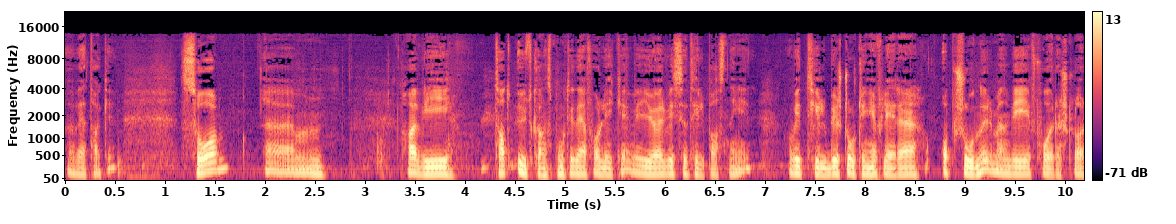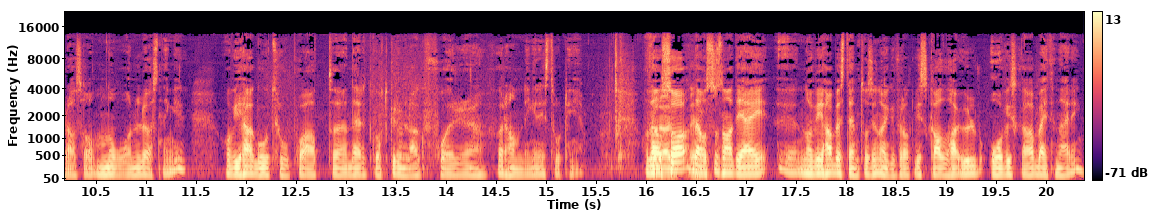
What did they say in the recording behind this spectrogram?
vedtaket. Så um, har vi tatt utgangspunkt i det forliket. Vi gjør visse tilpasninger. Og vi tilbyr Stortinget flere opsjoner, men vi foreslår altså noen løsninger. Og vi har god tro på at det er et godt grunnlag for forhandlinger i Stortinget. Og det er, også, det er, også, sånn at jeg, Når vi har bestemt oss i Norge for at vi skal ha ulv og vi skal ha beitenæring,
